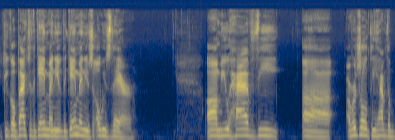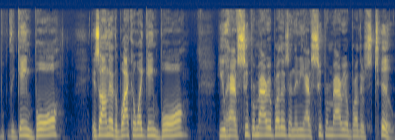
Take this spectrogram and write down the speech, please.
You could go back to the game menu. The game menu is always there. Um, you have the uh original. You have the the game ball is on there. The black and white game ball. You have Super Mario Brothers, and then you have Super Mario Brothers Two.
